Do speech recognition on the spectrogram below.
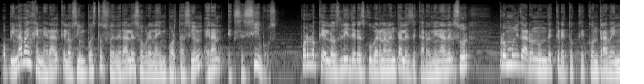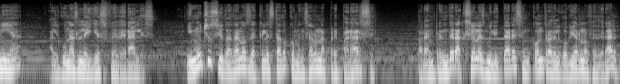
opinaba en general que los impuestos federales sobre la importación eran excesivos por lo que los líderes gubernamentales de Carolina del Sur promulgaron un decreto que contravenía algunas leyes federales, y muchos ciudadanos de aquel estado comenzaron a prepararse para emprender acciones militares en contra del gobierno federal.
